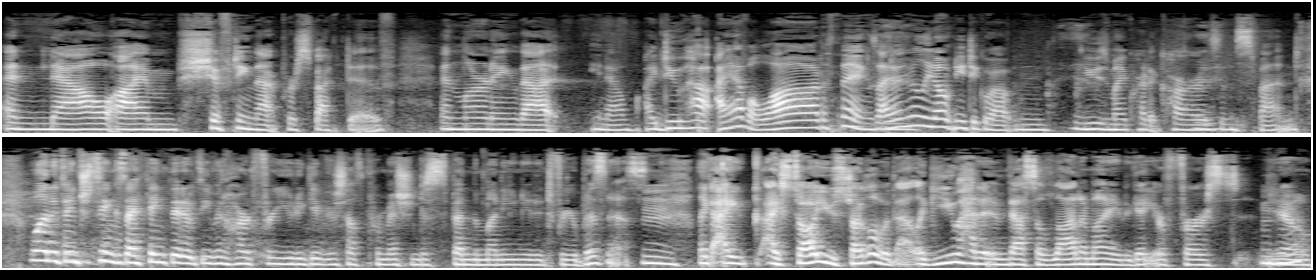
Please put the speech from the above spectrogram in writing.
And now I'm shifting that perspective and learning that, you know, I do have I have a lot of things. I really don't need to go out and use my credit cards and spend. Well, and it's interesting because I think that it was even hard for you to give yourself permission to spend the money you needed for your business. Mm. Like I, I saw you struggle with that. Like you had to invest a lot of money to get your 1st you know,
